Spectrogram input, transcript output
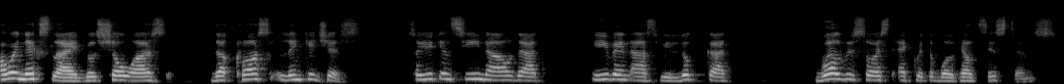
Our next slide will show us the cross linkages. So you can see now that even as we look at well-resourced equitable health systems,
